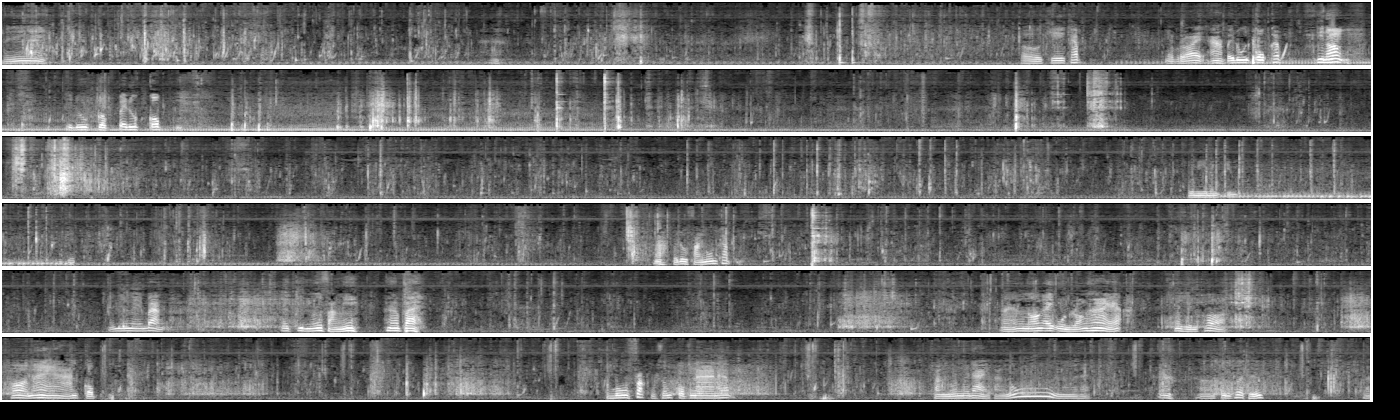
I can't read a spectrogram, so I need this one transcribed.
เป็นยังไงโอเคครับเรียบร้อย อะไปดูกบครับ พี่น้อง ไปดูกบไปดูกบ ตัวนี้มันกิน อะ ไปดูฝั่งนู้นครับเป็นยังไงบ้างได้กินไหมฝั่งนี้ไป น้องไออุ่นร้องไห้แล้วไม่เห็นพ่อ พ่อไม่ให้อาหารกบ บูฟอกผสมกบนานะครับ ฝั่งนู้นไม่ได้ ฝั่งนู้นไม่ได้อะเอากินทั่วถึง ไป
